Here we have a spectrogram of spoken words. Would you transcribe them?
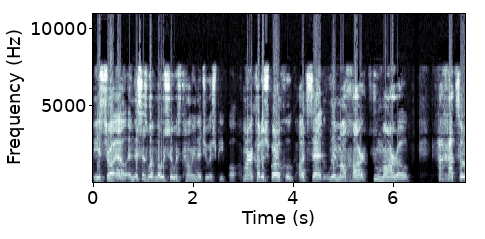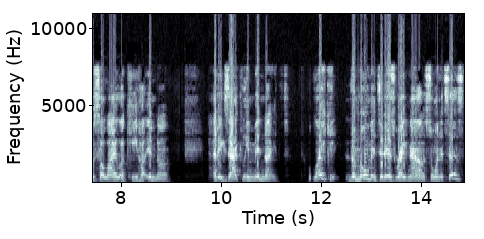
And this is what Moshe was telling the Jewish people. Amar Kadosh Baruch Hu, God said, Limachar, tomorrow, Kachatzo Salayla Ki Ha'inna, at exactly midnight, like the moment it is right now. So when it says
